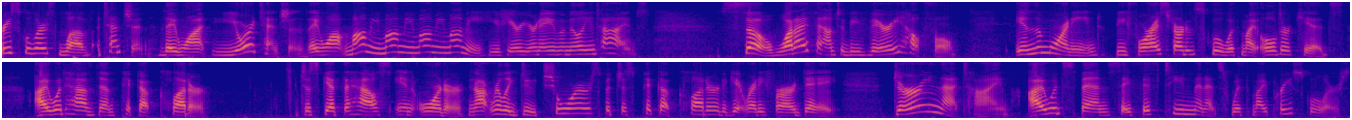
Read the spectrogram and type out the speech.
Preschoolers love attention. They want your attention. They want mommy, mommy, mommy, mommy. You hear your name a million times. So, what I found to be very helpful in the morning before I started school with my older kids, I would have them pick up clutter. Just get the house in order. Not really do chores, but just pick up clutter to get ready for our day. During that time, I would spend, say, 15 minutes with my preschoolers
